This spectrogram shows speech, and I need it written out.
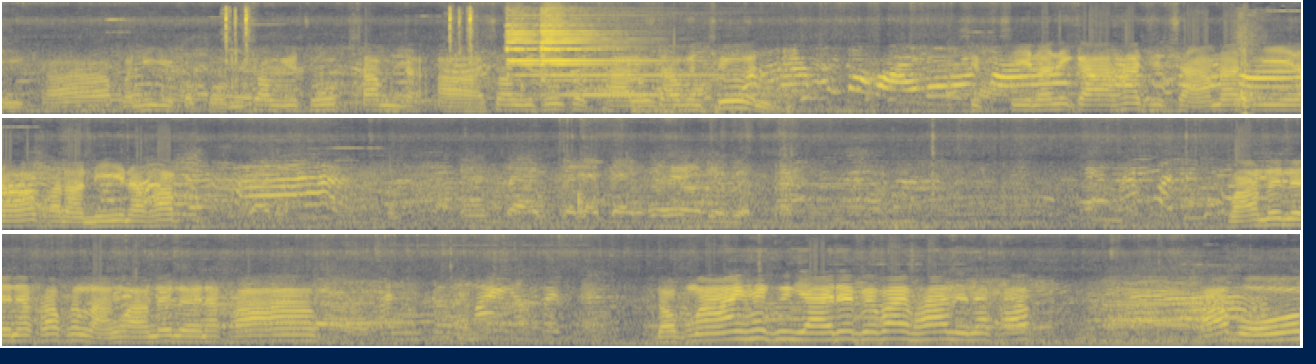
ดีครับ วันนี้อยู่กับผมช่อง YouTube ตั้มอ่าช่อง YouTube ศรัทธาลงเท้าเป็นชื่น 14นาฬิกา53 นาทีนะครับขณะนี้นะครับ วางได้เลยนะครับ ข้างหลังวางได้เลยนะครับ ดอกไม้ให้คุณยายได้ไปไหว้พระเลยนะครับ ครับผม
